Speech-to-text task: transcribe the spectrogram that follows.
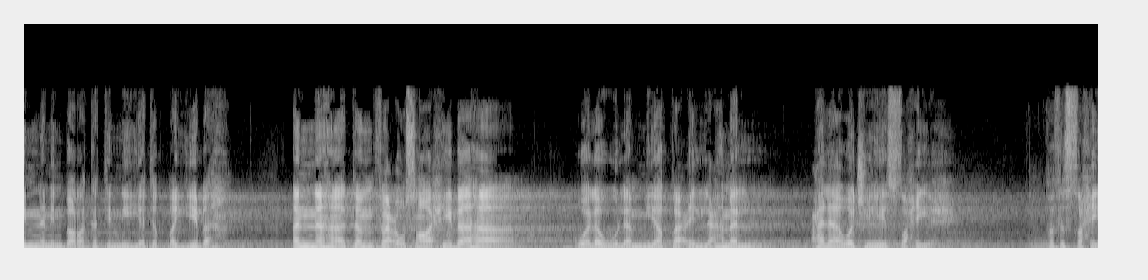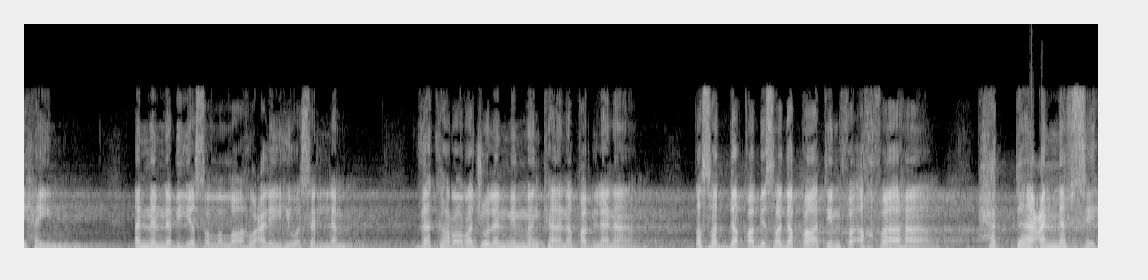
إن من بركة النية الطيبة أنها تنفع صاحبها ولو لم يقع العمل على وجهه الصحيح. ففي الصحيحين أن النبي صلى الله عليه وسلم ذكر رجلا ممن كان قبلنا تصدق بصدقات فأخفاها حتى عن نفسه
